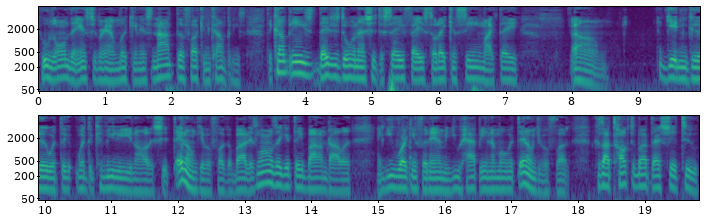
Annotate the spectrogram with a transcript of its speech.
who's on the Instagram looking. It's not the fucking companies. The companies they just doing that shit to save face so they can seem like they um getting good with the with the community and all this shit. They don't give a fuck about it. As long as they get their bottom dollar and you working for them and you happy in the moment, they don't give a fuck. Because I talked about that shit too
